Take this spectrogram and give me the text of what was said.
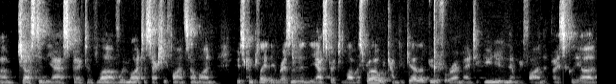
um, just in the aspect of love. We might just actually find someone who's completely resonant in the aspect of love as well. We come together, beautiful romantic union, and then we find that basically our,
